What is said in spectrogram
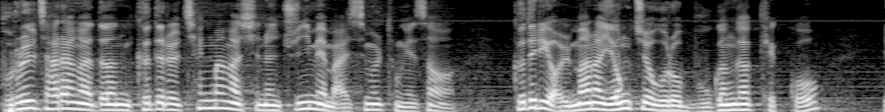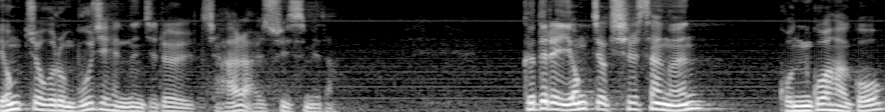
불을 자랑하던 그들을 책망하시는 주님의 말씀을 통해서 그들이 얼마나 영적으로 무감각했고 영적으로 무지했는지를 잘 알 수 있습니다. 그들의 영적 실상은 곤고하고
